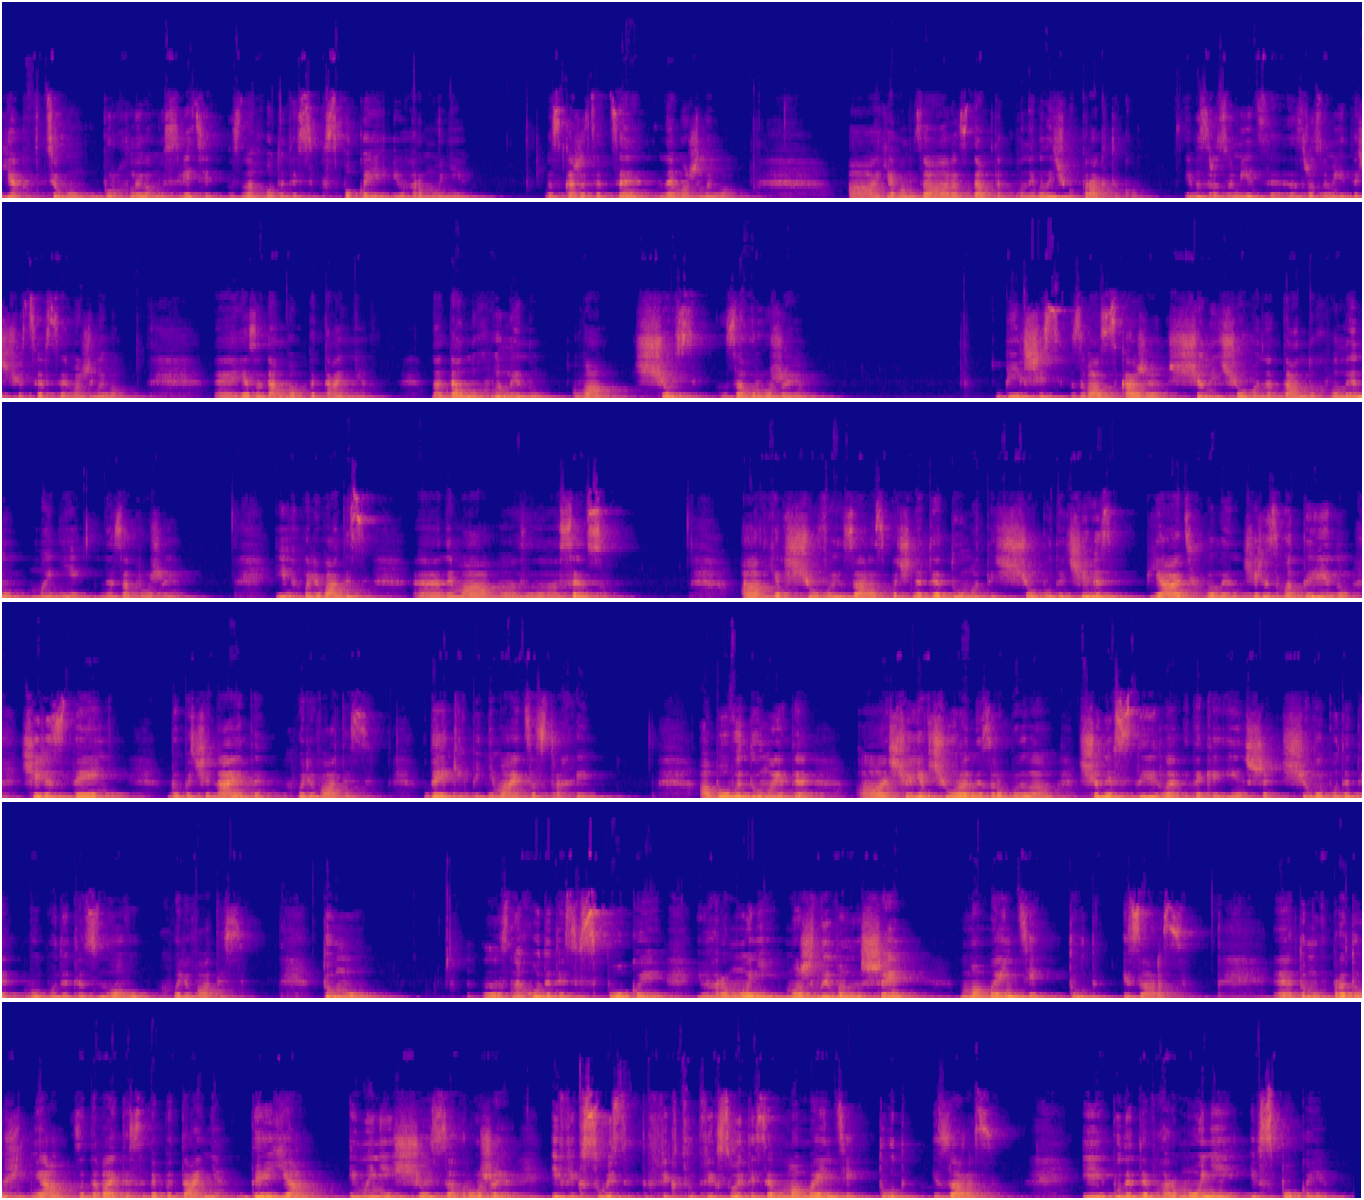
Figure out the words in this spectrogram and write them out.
Як в цьому бурхливому світі знаходитись в спокої і в гармонії? Ви скажете, це неможливо. А я вам зараз дам таку невеличку практику, і ви зрозумієте, зрозумієте, що це все можливо. Е, Я задам вам питання. На дану хвилину вам щось загрожує? Більшість з вас скаже, що нічого на дану хвилину мені не загрожує. І хвилюватись е, нема е, сенсу. А якщо ви зараз почнете думати, що буде через 5 хвилин, через годину, через день, ви починаєте хвилюватись. У деяких піднімаються страхи. Або ви думаєте, що я вчора не зробила, що не встигла і таке інше. Що ви будете? Ви будете знову хвилюватись. Тому е, знаходитись в спокої і в гармонії можливо лише в моменті тут і зараз. Е, Тому впродовж дня задавайте себе питання, де я і мені щось загрожує, і фіксуйтеся в моменті тут і зараз. І будете в гармонії і в спокої.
